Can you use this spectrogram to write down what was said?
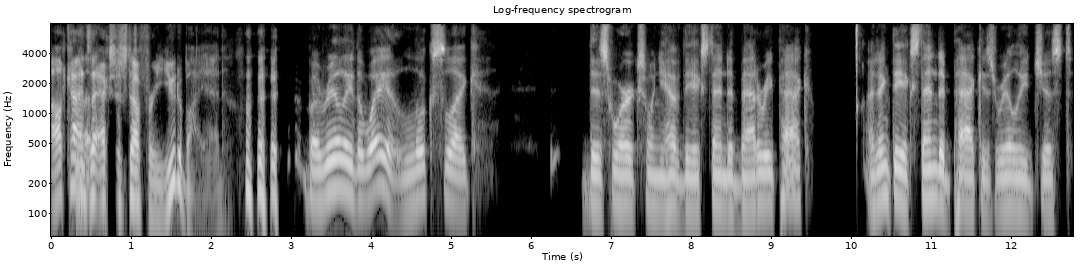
All kinds of extra stuff for you to buy, Ed. But really, the way it looks like this works when you have the extended battery pack, I think the extended pack is really just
